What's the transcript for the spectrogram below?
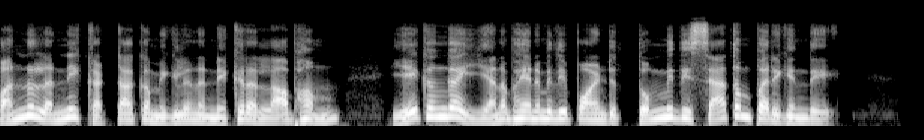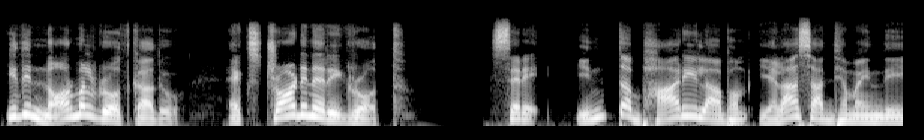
పన్నులన్నీ కట్టాక మిగిలిన నికర లాభం ఏకంగా ఎనభై ఎనిమిది పాయింట్ తొమ్మిది శాతం పెరిగింది. ఇది నార్మల్ గ్రోత్ కాదు ఎక్స్ట్రాడినరీ గ్రోత్. సరే ఇంత భారీ లాభం ఎలా సాధ్యమైంది?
